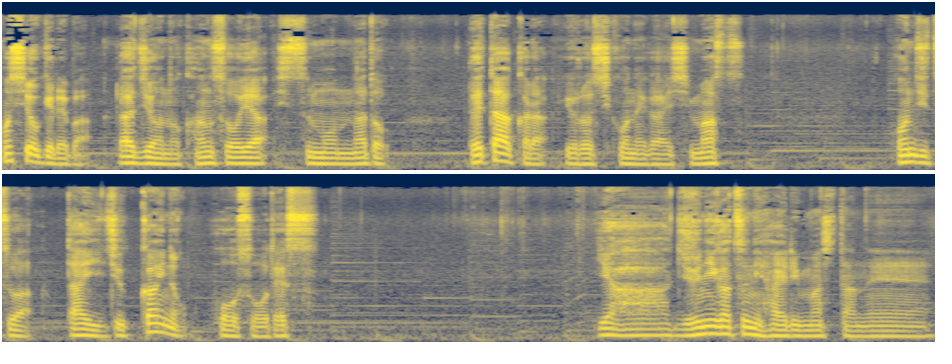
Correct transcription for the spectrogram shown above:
もしよければラジオの感想や質問などレターからよろしくお願いします。本日は第10回の放送です。いやー12月に入りましたね。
